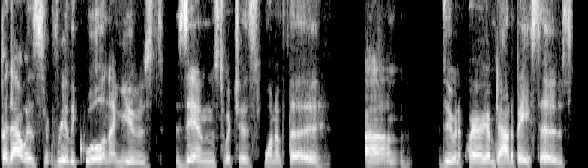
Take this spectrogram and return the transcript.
but that was really cool, and I used ZIMS, which is one of the um, zoo and aquarium databases,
